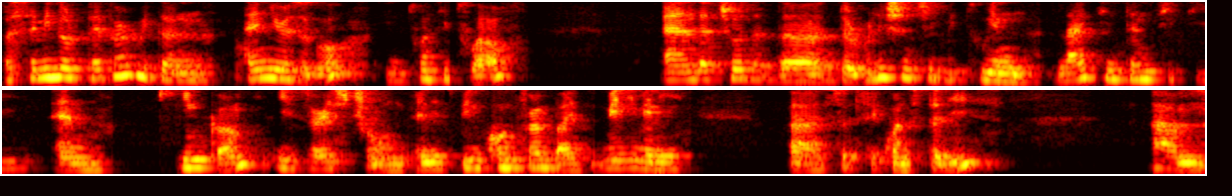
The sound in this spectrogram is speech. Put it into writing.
a seminal paper written 10 years ago in 2012, and that showed that the, the relationship between light intensity and income is very strong, and it's been confirmed by many, many uh, subsequent studies. Um,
